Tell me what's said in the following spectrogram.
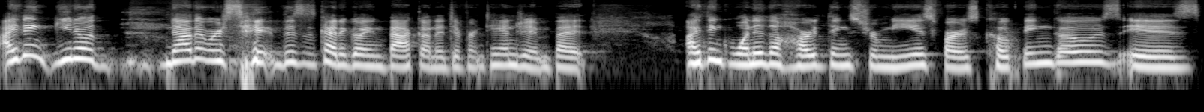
I think, you know, now that we're saying this is kind of going back on a different tangent, but I think one of the hard things for me as far as coping goes is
